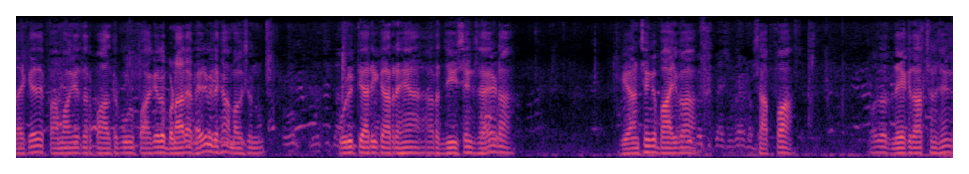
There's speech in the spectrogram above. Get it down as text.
ਲੈ ਕੇ ਪਾਵਾਂਗੇ ਤਰਪਾਲ ਤਰਪੂਲ ਪਾ ਕੇ ਤੇ ਬਣਾ ਲਿਆ, ਫਿਰ ਵੀ ਦਿਖਾਵਾਂਗੇ ਤੁਹਾਨੂੰ। ਪੂਰੀ ਤਿਆਰੀ ਕਰ ਰਹੇ ਆ ਰਣਜੀਤ ਸਿੰਘ ਸਾਹਿਬ ਸਹਿੜਾ ਗਿਆਨ ਸਿੰਘ ਬਾਜਵਾ, ਸਾਪਾ। ਉਧਰ ਨੇਕ ਦਰਸ਼ਨ ਸਿੰਘ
